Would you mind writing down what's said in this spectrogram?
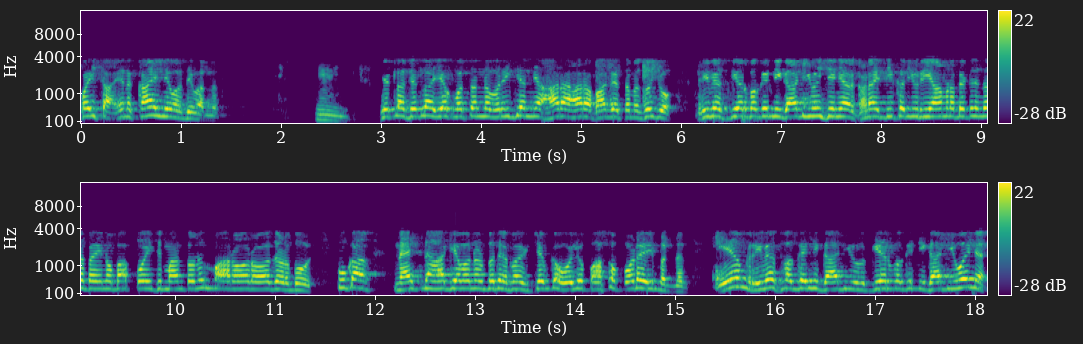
પૈસા એને કાંઈ લેવા દેવા નથી. હમ. જેટલા જેટલા એક વતનને વરી ગયા ને હારા હારા ભાગે તમે જોજો. રિવેસ ગિયર વગરની ગાડી હોય છે ને ઘણા દીકરીઓ રી હમણાં બેઠી ને ભાઈ એનો બાપ કોઈ માનતો નથી મારો હારો અજળ બહુ. હું કામ નાઈટના આગેવાનો બધે કેમ કે ઓલો પાછો પડે એમ જ નથી. એમ રિવેસ વગરની ગાડી ગિયર વગરની ગાડી હોય ને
